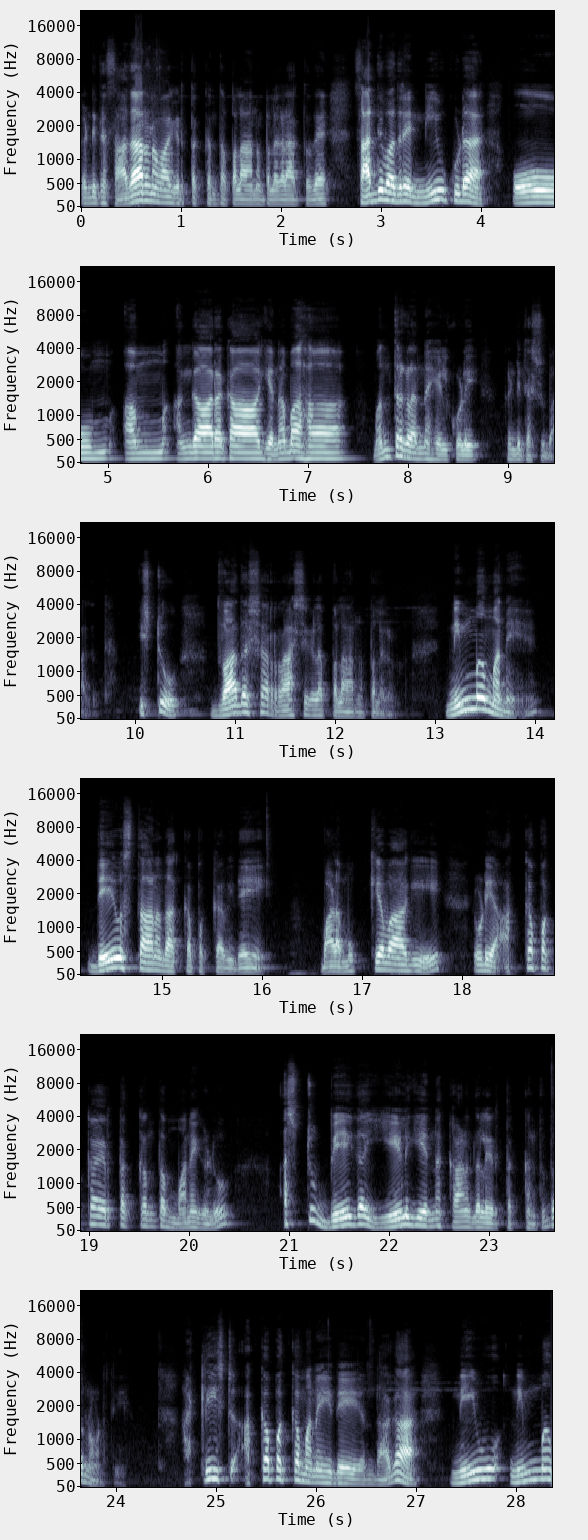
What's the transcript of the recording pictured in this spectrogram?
ಖಂಡಿತ ಸಾಧಾರಣವಾಗಿರ್ತಕ್ಕಂಥ ಫಲಾನುಫಲಗಳಾಗ್ತದೆ ಸಾಧ್ಯವಾದರೆ ನೀವು ಕೂಡ ಓಂ, ಅಂ, ಅಂಗಾರಕಾಯ ನಮಃ ಮಂತ್ರಗಳನ್ನು ಹೇಳ್ಕೊಳ್ಳಿ. ಖಂಡಿತ ಶುಭ ಆಗುತ್ತೆ. ಇಷ್ಟು ದ್ವಾದಶ ರಾಶಿಗಳ ಫಲಾನುಫಲಗಳು ನಿಮ್ಮ ಮನೆ ದೇವಸ್ಥಾನದ ಅಕ್ಕಪಕ್ಕವಿದೆ. ಭಾಳ ಮುಖ್ಯವಾಗಿ ನೋಡಿ ಅಕ್ಕಪಕ್ಕ ಇರ್ತಕ್ಕಂಥ ಮನೆಗಳು ಅಷ್ಟು ಬೇಗ ಏಳಿಗೆಯನ್ನು ಕಾಣದಲ್ಲೇ ಇರತಕ್ಕಂಥದ್ದು ನೋಡ್ತೀವಿ. ಅಟ್ಲೀಸ್ಟ್ ಅಕ್ಕಪಕ್ಕ ಮನೆ ಇದೆ ಅಂದಾಗ ನೀವು ನಿಮ್ಮ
